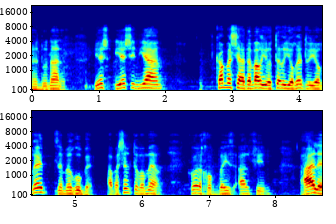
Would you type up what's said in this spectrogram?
נון א', יש, יש עניין, כמה שהדבר יותר יורד ויורד, זה מרובה. אבל השם טוב אומר, כל החוב בייז אלפין, א',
